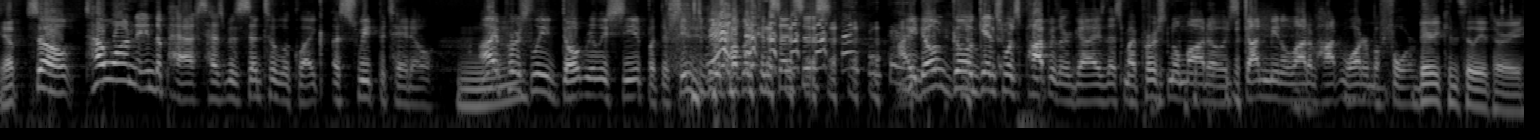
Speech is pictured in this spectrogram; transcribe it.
Yep. So, Taiwan in the past has been said to look like a sweet potato. I mm-hmm. personally don't really see it, but there seems to be a public consensus. I don't go against what's popular, guys. That's my personal motto. It's gotten me in a lot of hot water before. Very conciliatory.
